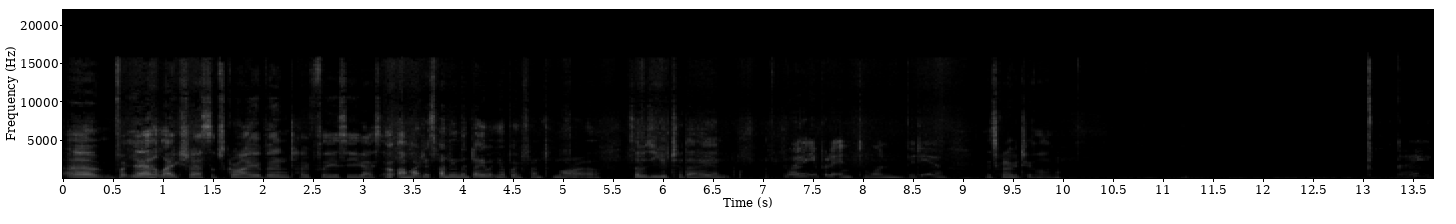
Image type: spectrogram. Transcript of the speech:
Um, but yeah, like, share, subscribe, and hopefully see you guys. Oh, I'm actually spending the day with your boyfriend tomorrow. So it was you today, and Why don't you put it into one video? it's gonna be too long. Okay.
